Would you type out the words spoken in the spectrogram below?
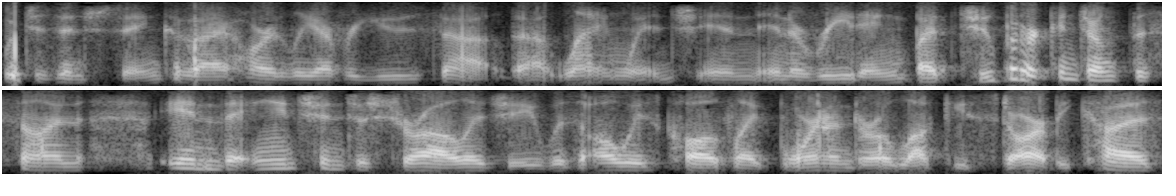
which is interesting because I hardly ever use that that language in in a reading. But Jupiter conjunct the Sun in the ancient astrology was always called like born under a lucky star because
